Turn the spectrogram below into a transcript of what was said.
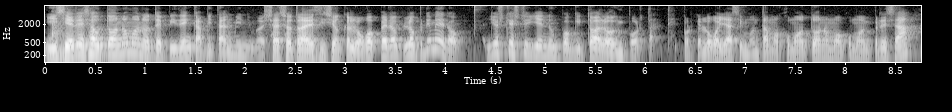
Y si eres autónomo no te piden capital mínimo. Esa es otra decisión que luego... Pero lo primero, yo es que estoy yendo un poquito a lo importante, porque luego ya si montamos como autónomo como empresa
